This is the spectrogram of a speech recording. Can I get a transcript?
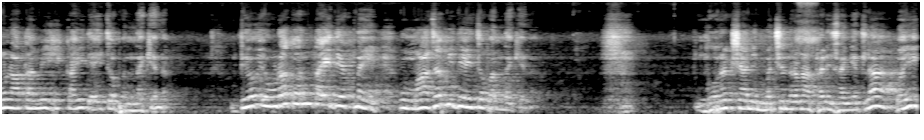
म्हणून आता मी ही काही द्यायचं बंद केलं. देव एवढं करून काही देत नाही मग माझं मी द्यायचं बंद केलं. गोरक्षाने मच्छिंद्रनाथाने सांगितलं बाई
